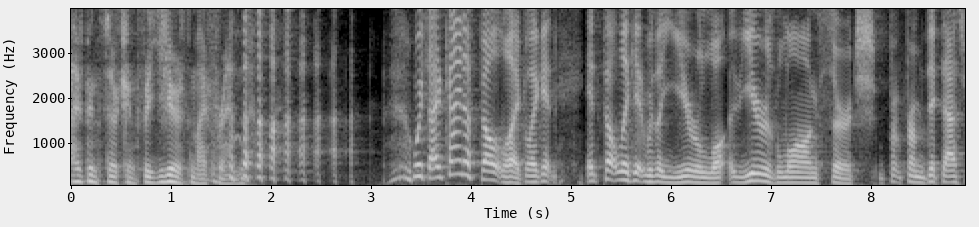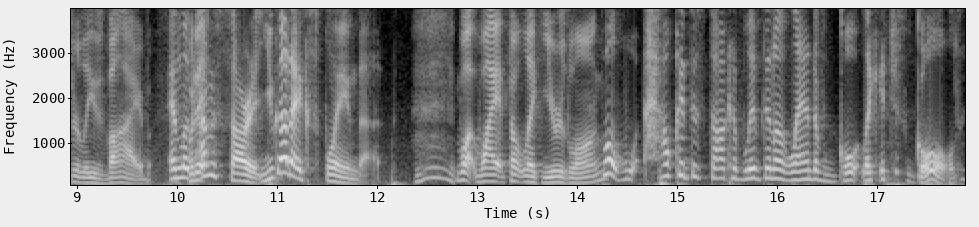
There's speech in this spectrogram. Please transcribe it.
i've been searching for years my friend Which I kind of felt like, like it, it felt like it was a year, lo- years long search from, from Dick Dastardly's vibe. and look it- i'm sorry you gotta explain that what, why it felt like years long? well how could this dog have lived in a land of gold like it's just gold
